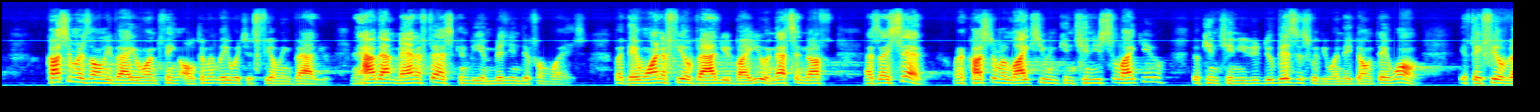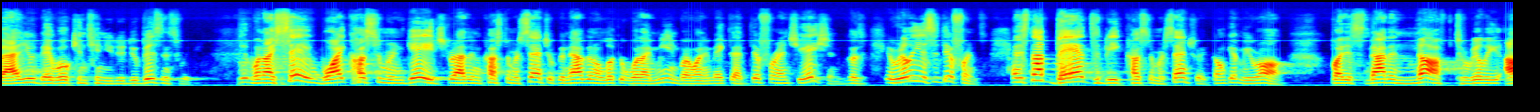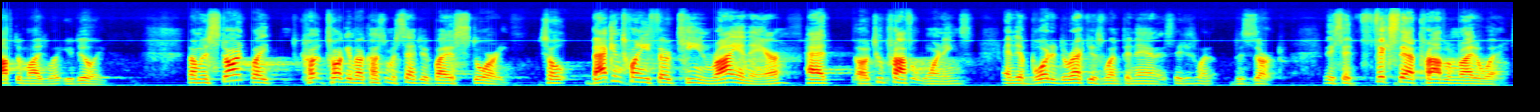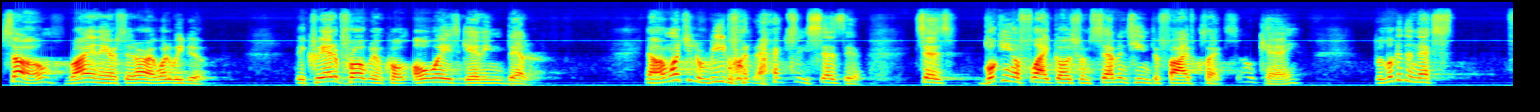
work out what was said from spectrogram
Customers only value one thing ultimately, which is feeling valued. And how that manifests can be a million different ways. But they want to feel valued by you, and that's enough. As I said, when a customer likes you and continues to like you, they'll continue to do business with you. When they don't, they won't. If they feel valued, they will continue to do business with you. When I say why customer engaged rather than customer centric, we're now going to look at what I mean by when I make that differentiation, because it really is a difference. And it's not bad to be customer centric, don't get me wrong, but it's not enough to really optimize what you're doing. So I'm going to start by talking about customer centric by a story. So back in 2013, Ryanair had uh, two profit warnings, and their board of directors went bananas. They just went berserk. They said, fix that problem right away. So Ryanair said, all right, what do we do? They created a program called Always Getting Better. Now, I want you to read what it actually says there. It says, booking a flight goes from 17 to 5 clicks. Okay. But look at the next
